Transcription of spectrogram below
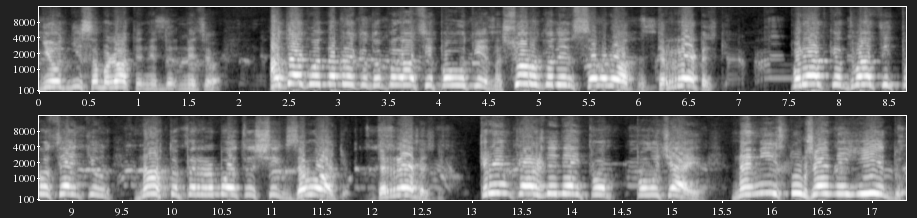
ні одні самольоти не, не цього. А так, от, наприклад, операція Паутина, 41 самоліт, дребезки. Порядка 20% нафтоперероблячих заводів, дребезки. Крим кожен день получає. На місто вже не їду.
